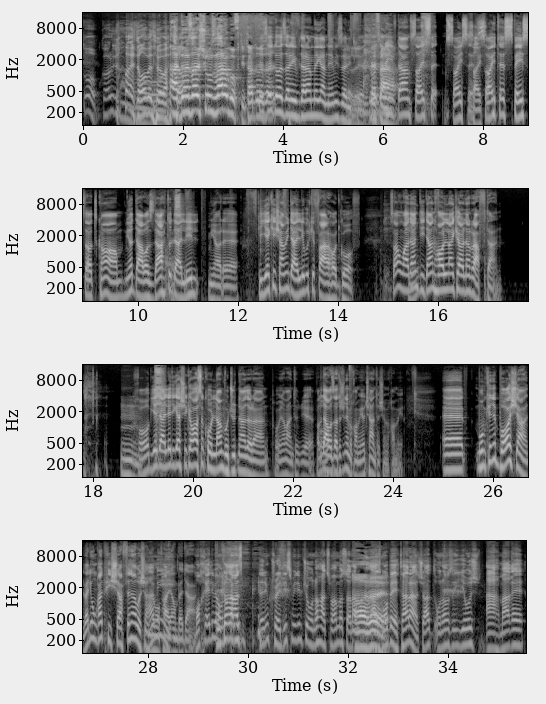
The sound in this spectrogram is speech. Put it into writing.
خب کارو جا ادامه بده به از بچه‌ها. 2016 رو گفتی. تا 2000 2000 2017 هم بگم نمی‌ذارید که. 2017 هم سایس سایس سایس. سایت space.com میاد 12 تا. دلیل میاره. که یکیش همین دلیلی بود که فرهاد گفت. مثلا اومدن دیدن حال نکردن رفتن. خب یه دلیل دیگه که آقا اصلا کلا وجود ندارن. خب اینا منطقیه. حالا خب. 12 تاشو نمی‌خوام بگم چند تاشو می‌خوام بگم. ممکنه باشن ولی اونقدر پیشرفته نباشن به ما. پیام بدن. ما خیلی به اونا از- داریم credit میدیم که اونا حتما مثلا آره. از ما بهترن. شاید اونا مثلا یه وش احمق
